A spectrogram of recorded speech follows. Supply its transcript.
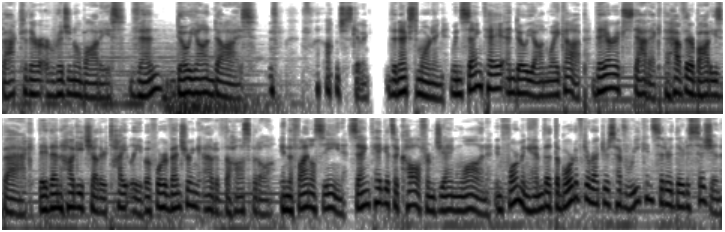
back to their original bodies. Then, Do-yeon dies. I'm just kidding. The next morning, when Sang Tae and Do-yeon wake up, they are ecstatic to have their bodies back. They then hug each other tightly before venturing out of the hospital. In the final scene, Sang Tae gets a call from Jang Won, informing him that the board of directors have reconsidered their decision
